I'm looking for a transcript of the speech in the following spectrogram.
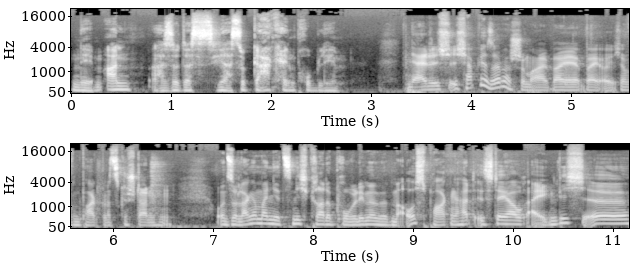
nebenan. Also das hier hast du gar kein Problem. Ja, ich, ich habe ja selber schon mal bei, bei euch auf dem Parkplatz gestanden. Und solange man jetzt nicht gerade Probleme mit dem Ausparken hat, ist der ja auch eigentlich äh,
